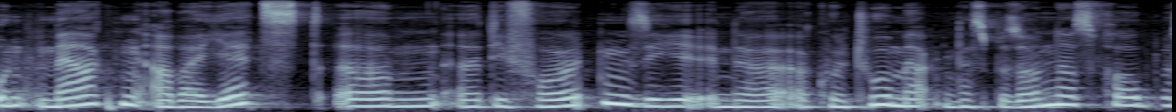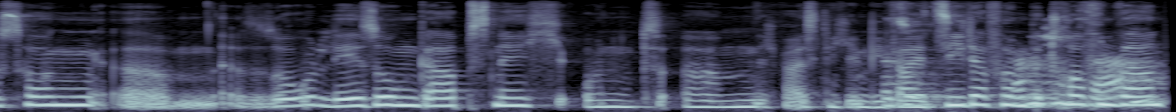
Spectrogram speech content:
und merken aber jetzt ähm, die Folgen. Sie in der Kultur merken das besonders, Frau Busson. Ähm, so Lesungen gab es nicht und ich weiß nicht, inwieweit also, Sie davon betroffen waren.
